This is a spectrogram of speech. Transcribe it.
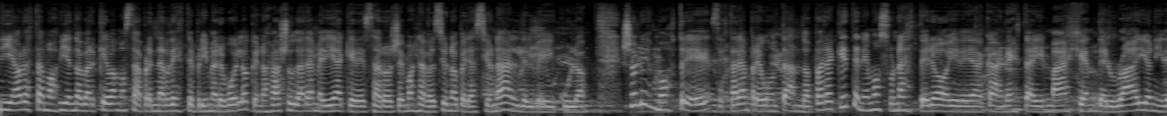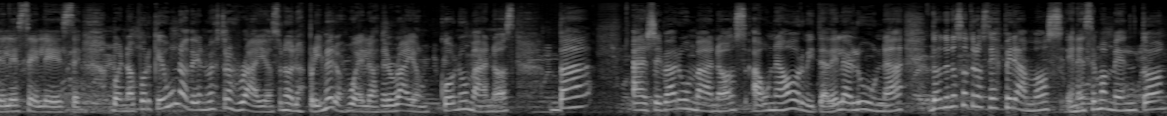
y ahora estamos viendo a ver qué vamos a aprender de este primer vuelo que nos va a ayudar a medida que desarrollemos la versión operacional del vehículo. Yo les mostré, se estarán preguntando, ¿para qué tenemos un asteroide acá en esta imagen del Ryan y del SLS? Bueno, porque uno de nuestros Ryans, uno de los primeros vuelos del Ryan con humanos, va a llevar humanos a una órbita de la Luna donde nosotros esperamos en ese momento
